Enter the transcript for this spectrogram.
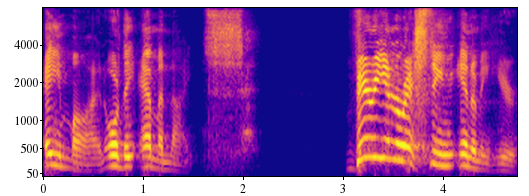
Ammon or the Ammonites. Very interesting enemy here.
